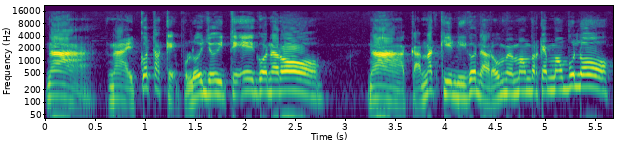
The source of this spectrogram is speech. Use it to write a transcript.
Nah, nah iko terkait pula jo ITE go naro. Nah, karena kini go naro memang berkembang pula.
